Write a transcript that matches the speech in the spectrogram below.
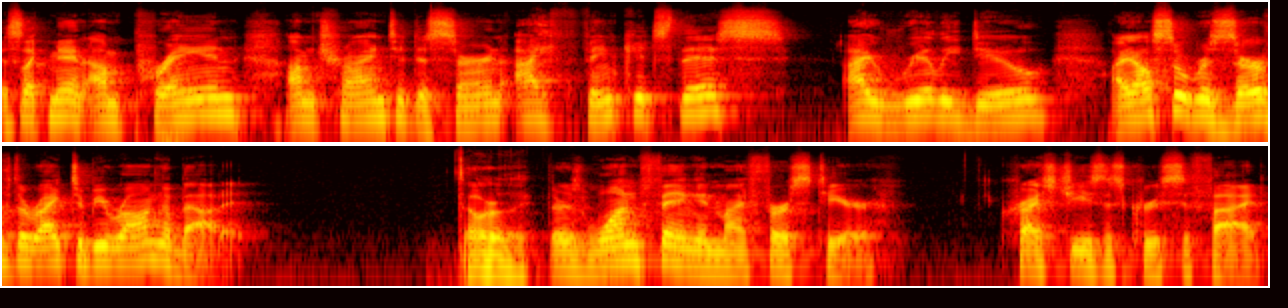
It's like, man, I'm praying, I'm trying to discern. I think it's this. I really do. I also reserve the right to be wrong about it. Totally. There's one thing in my first tier Christ Jesus crucified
